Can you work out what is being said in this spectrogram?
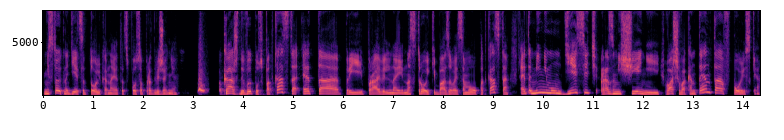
не стоит надеяться только на этот способ продвижения. Каждый выпуск подкаста – это при правильной настройке базовой самого подкаста, это минимум 10 размещений вашего контента в поиске.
